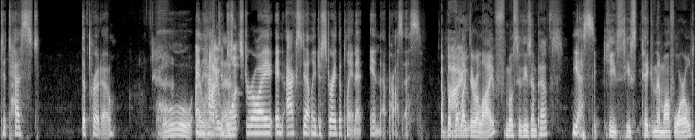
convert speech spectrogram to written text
to test the proto. Oh, and I had to want- destroy and accidentally destroyed the planet in that process. Uh, but but I, like they're alive, most of these empaths. Yes, he's he's taken them off world.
